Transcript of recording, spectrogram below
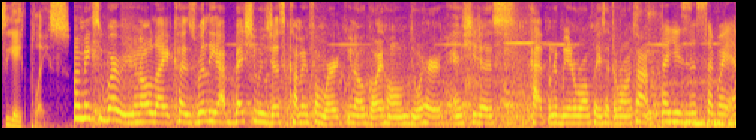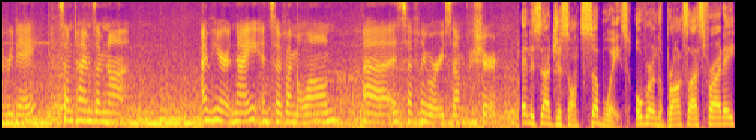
168th place. It makes you worry, you know, like, because really, I bet she was just coming from work, you know, going home, doing her, and she just happened to be in the wrong place at the wrong time. I use this subway every day. Sometimes I'm not, I'm here at night, and so if I'm alone, uh, it's definitely worrisome for sure. And it's not just on subways. Over in the Bronx last Friday,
